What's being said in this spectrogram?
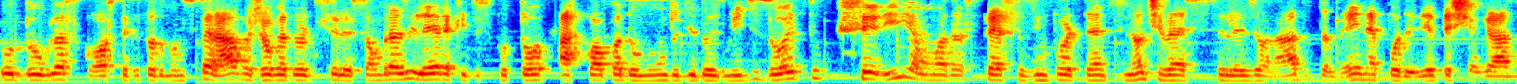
o Douglas Costa que todo mundo esperava, jogador de seleção brasileira que disputou a Copa do Mundo de 2018. Seria uma das peças importantes se não tivesse se lesionado também, né? Poderia ter chegado,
